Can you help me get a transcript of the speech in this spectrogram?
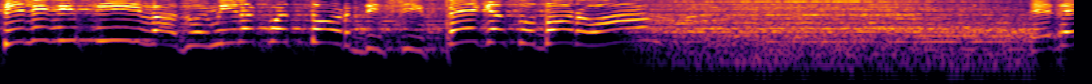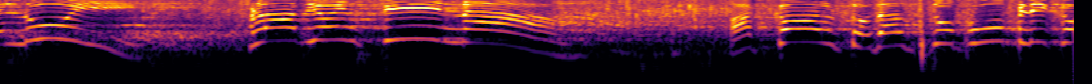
televisiva 2014, Pegaso d'Oro A. Ed è lui, Flavio Insinna, accolto dal suo pubblico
